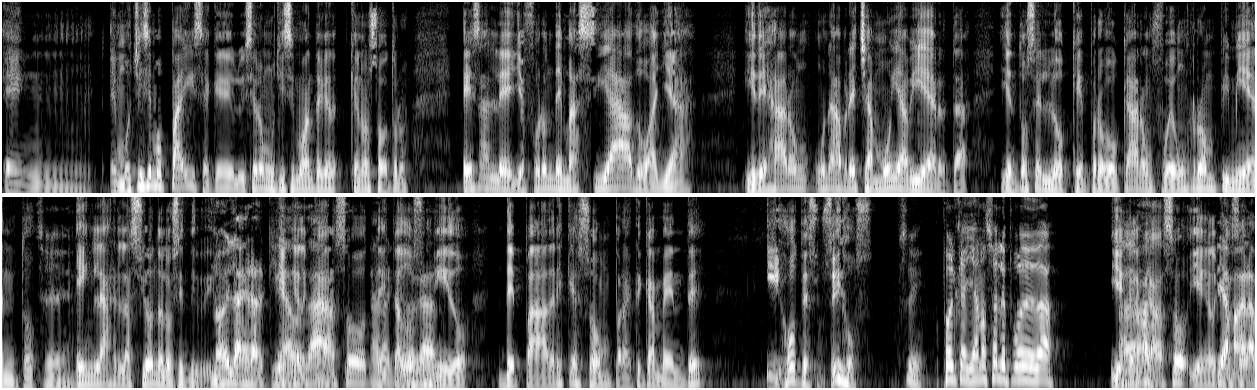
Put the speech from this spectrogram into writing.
en, en muchísimos países que lo hicieron muchísimo antes que, que nosotros, esas leyes fueron demasiado allá y dejaron una brecha muy abierta y entonces lo que provocaron fue un rompimiento Sí. en la relación de los individuos. No, y la jerarquía en el hogar, caso de Estados hogar. Unidos, de padres que son prácticamente hijos de sus hijos. Sí, porque allá no se le puede dar. Y en Ah, el ah, caso, y en el caso, a la y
